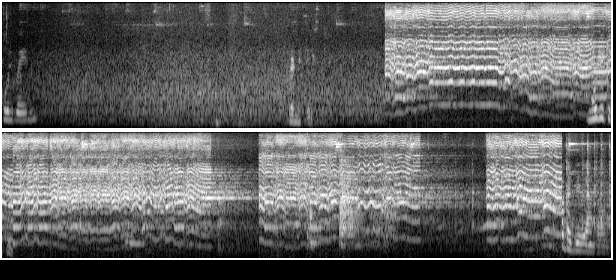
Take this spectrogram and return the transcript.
కూలిపోయింది రెండు తీసి మూడిటికి ఒకటి చేయండి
